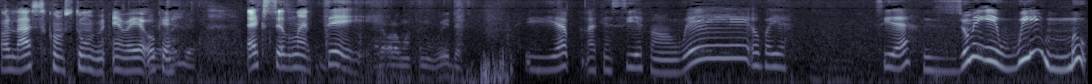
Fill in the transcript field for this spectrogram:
Jalo, man. Our last costume in right here. Yeah, Okay. right here. Excellent day. And the other one standing way there. Yep, I can see it from way over here. See that? Zooming in, we move.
